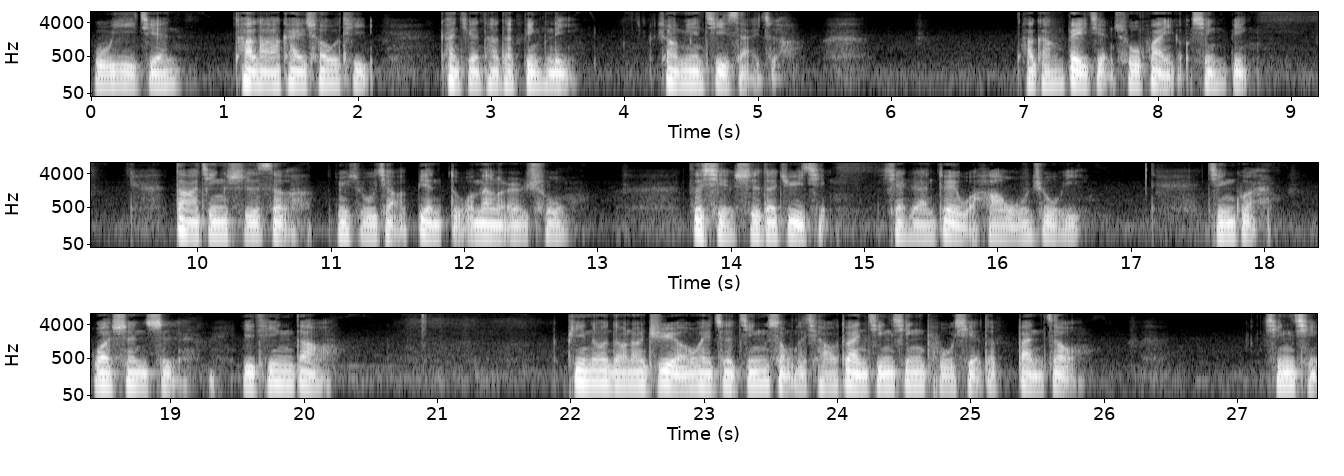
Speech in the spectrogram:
无意间他拉开抽屉，看见他的病历，上面记载着他刚被检出患有性病，大惊失色，女主角便夺门而出。这写实的剧情显然对我毫无注意，尽管我甚至已听到。Pinodona Geo 为这惊悚的桥段精心谱写的伴奏，心情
